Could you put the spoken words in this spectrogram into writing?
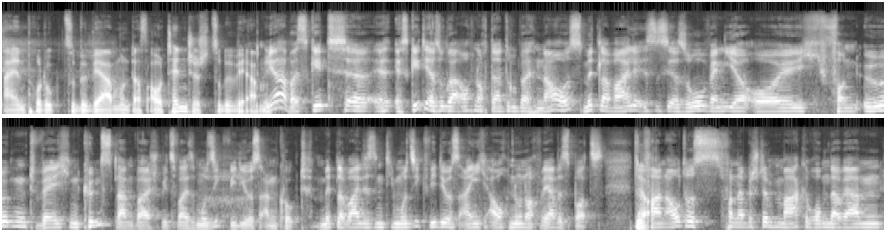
ein Produkt zu bewerben und das authentisch zu bewerben. Ja, aber es geht, äh, es geht ja sogar auch noch darüber hinaus. Mittlerweile ist es ja so, wenn ihr euch von irgendeinem irgendwelchen Künstlern beispielsweise Musikvideos anguckt. Mittlerweile sind die Musikvideos eigentlich auch nur noch Werbespots. Da ja. fahren Autos von einer bestimmten Marke rum, da werden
